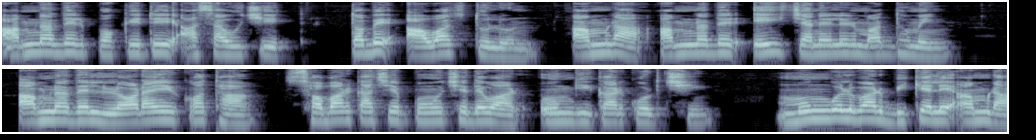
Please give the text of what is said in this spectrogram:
আপনাদের পকেটেই আসা উচিত। তবে আওয়াজ তুলুন, আমরা আপনাদের এই চ্যানেলের মাধ্যমেই আপনাদের লড়াইয়ের কথা সবার কাছে পৌঁছে দেওয়ার অঙ্গীকার করছি। মঙ্গলবার বিকেলে আমরা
